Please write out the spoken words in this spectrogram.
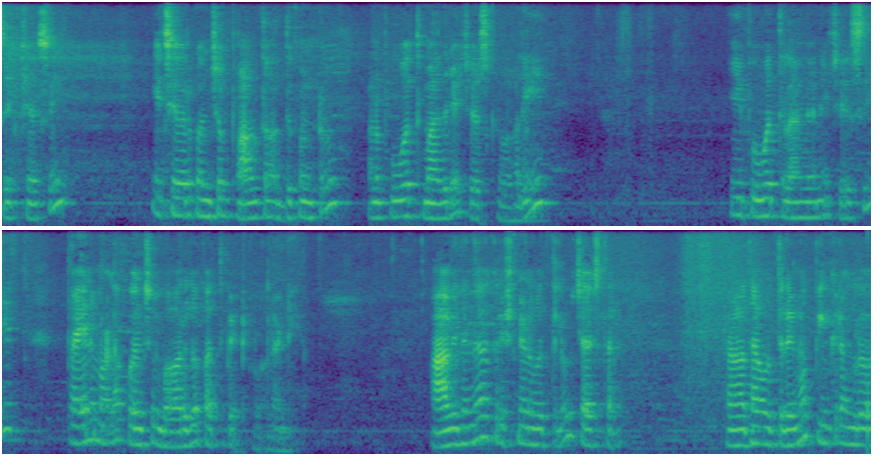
సెట్ చేసి ఈ చివరి కొంచెం పాలతో అద్దుకుంటూ మన పువ్వొత్తి మాదిరే చేసుకోవాలి. ఈ పువ్వొత్తి లాగానే చేసి పైన మళ్ళీ కొంచెం బారుగా పత్తి పెట్టుకోవాలండి. ఆ విధంగా కృష్ణుడి ఒత్తులు చేస్తారు. రాధా ఒత్తులేమో పింక్ రంగులో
